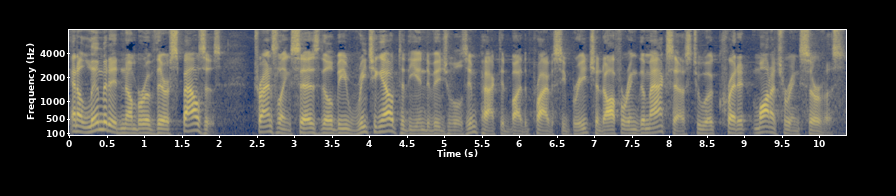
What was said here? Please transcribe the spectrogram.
and a limited number of their spouses. TransLink says they'll be reaching out to the individuals impacted by the privacy breach and offering them access to a credit monitoring service.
